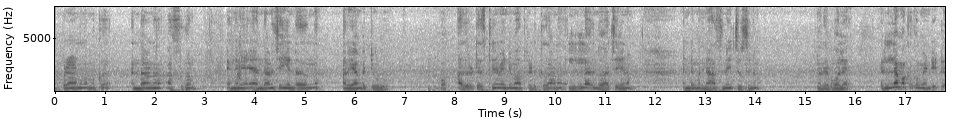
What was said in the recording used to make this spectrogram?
അപ്പോഴാണ് നമുക്ക് എന്താണ് അസുഖം എങ്ങനെ എന്താണ് ചെയ്യേണ്ടതെന്ന് അറിയാൻ പറ്റുള്ളൂ. ഇപ്പോൾ അതൊരു ടെസ്റ്റിന് വേണ്ടി മാത്രം എടുത്തതാണ്. എല്ലാവരും ദുആ ചെയ്യണം. എന്റെ മുന്നാസിനും ഇച്ചൂസിനും അതേപോലെ എല്ലാ മക്കൾക്കും വേണ്ടിയിട്ട്.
